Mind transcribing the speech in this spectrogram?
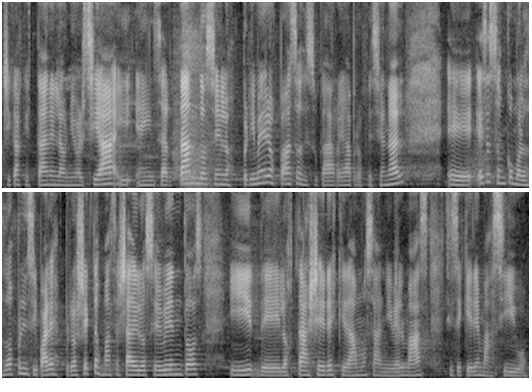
chicas que están en la universidad e insertándose en los primeros pasos de su carrera profesional. Eh, esos son como los dos principales proyectos, más allá de los eventos y de los talleres que damos a nivel más, si se quiere, masivo.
